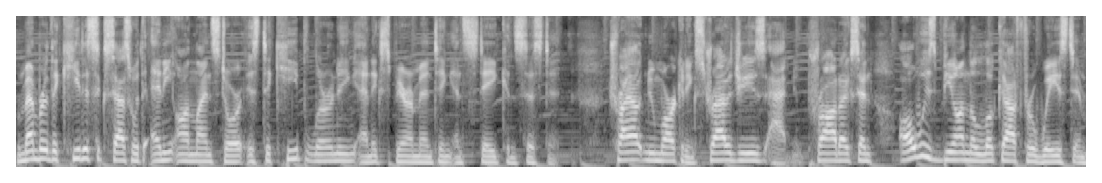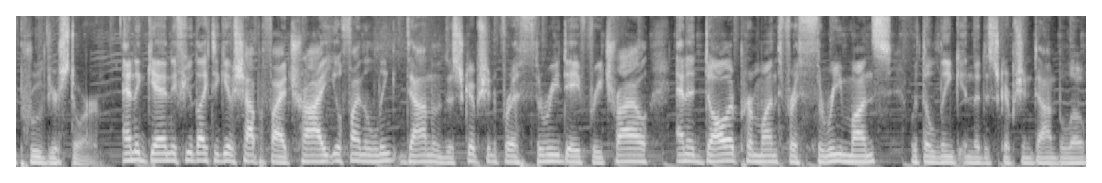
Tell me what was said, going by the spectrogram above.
Remember, the key to success with any online store is to keep learning and experimenting and stay consistent. Try out new marketing strategies, add new products, and always be on the lookout for ways to improve your store. And again, if you'd like to give Shopify a try, you'll find a link down in the description for a three day free trial and a dollar per month for three months with the link in the description down below.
